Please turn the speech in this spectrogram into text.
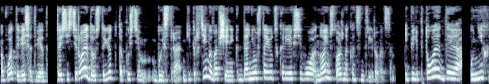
вот и весь ответ. То есть истероиды устают, допустим, быстро. Гипертимы вообще никогда не устают, скорее всего, но им сложно концентрироваться. Эпилептоиды, у них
